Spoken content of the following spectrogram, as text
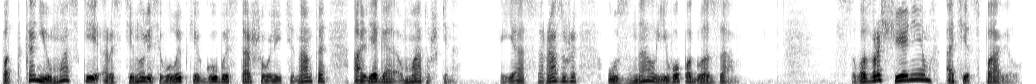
Под тканью маски растянулись в улыбке губы старшего лейтенанта Олега Матушкина. Я сразу же узнал его по глазам. «С возвращением, отец Павел!»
